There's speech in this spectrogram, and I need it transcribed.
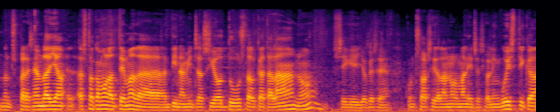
Doncs, per exemple, ja es toca molt el tema de dinamització d'ús del català, no? O sigui, jo què sé, Consorci de la Normalització Lingüística,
